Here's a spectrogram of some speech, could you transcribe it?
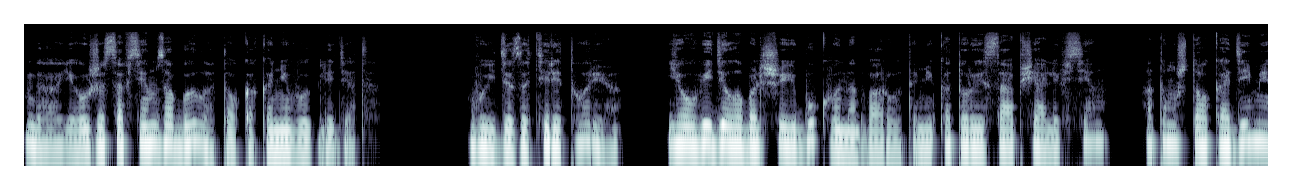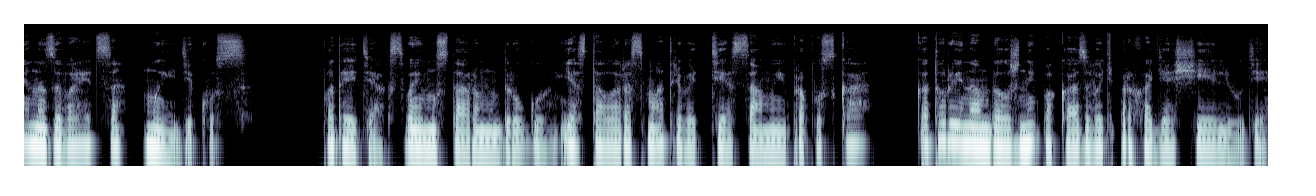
Да, я уже совсем забыла то, как они выглядят. Выйдя за территорию, я увидела большие буквы над воротами, которые сообщали всем о том, что Академия называется Мэйдикус. Подойдя к своему старому другу, я стала рассматривать те самые пропуска, которые нам должны показывать проходящие люди.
